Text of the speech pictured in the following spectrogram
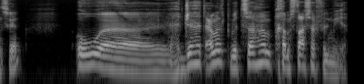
زين وجهة عملك بتساهم ب 15%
